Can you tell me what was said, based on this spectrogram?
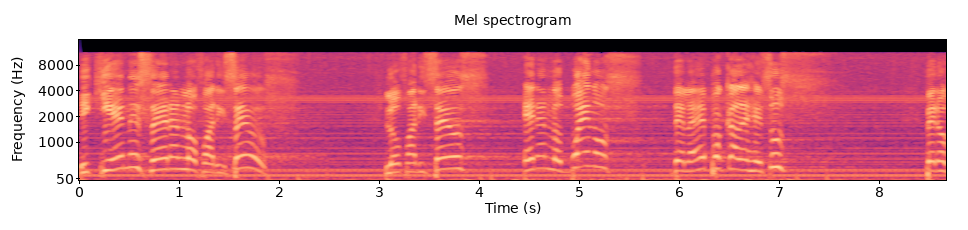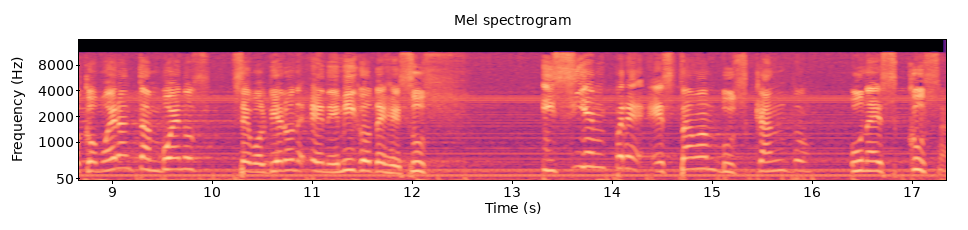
¿Y quiénes eran los fariseos? Los fariseos eran los buenos de la época de Jesús. Pero como eran tan buenos, se volvieron enemigos de Jesús. Y siempre estaban buscando una excusa.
